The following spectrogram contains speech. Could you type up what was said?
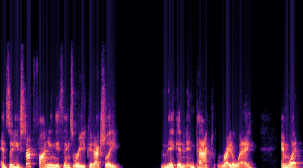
and so you start finding these things where you could actually make an impact right away. And what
